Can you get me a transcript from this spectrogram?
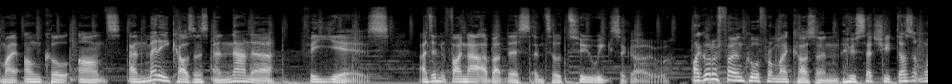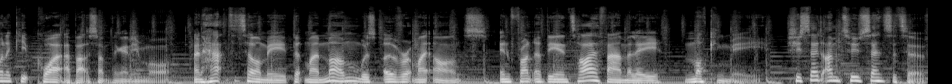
my uncle, aunts, and many cousins and Nana for years. I didn't find out about this until two weeks ago. I got a phone call from my cousin who said she doesn't want to keep quiet about something anymore and had to tell me that my mum was over at my aunt's in front of the entire family mocking me. She said I'm too sensitive.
